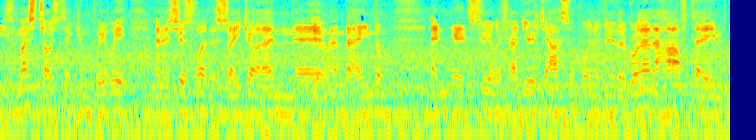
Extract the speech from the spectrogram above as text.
he's misjudged it completely, and it's just let the striker in um, Yeah. in behind him. And it's really from a Newcastle point of view. They're going in at half time,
